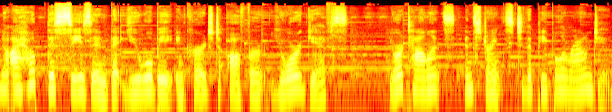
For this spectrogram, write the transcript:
Now, I hope this season that you will be encouraged to offer your gifts, your talents, and strengths to the people around you.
